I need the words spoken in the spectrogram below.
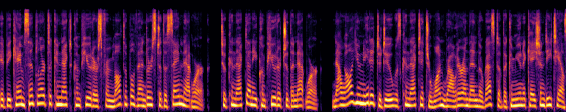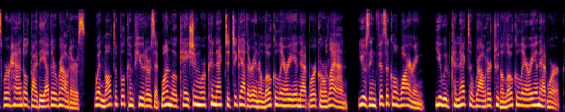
it became simpler to connect computers from multiple vendors to the same network. To connect any computer to the network, now all you needed to do was connect it to one router and then the rest of the communication details were handled by the other routers. When multiple computers at one location were connected together in a local area network or LAN, using physical wiring, you would connect a router to the local area network.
